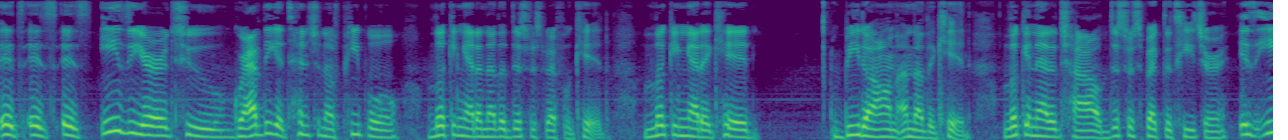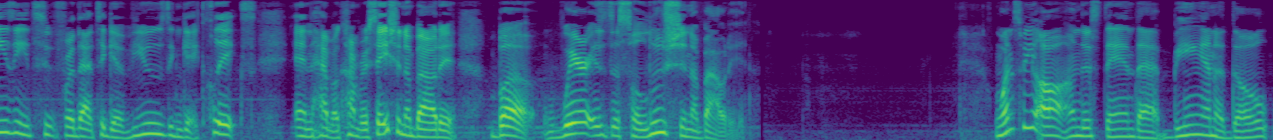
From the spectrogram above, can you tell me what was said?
it's it's it's easier to grab the attention of people looking at another disrespectful kid, looking at a kid beat on another kid, looking at a child disrespect a teacher is easy to for that to get views and get clicks and have a conversation about it but where is the solution about it? Once we all understand that being an adult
